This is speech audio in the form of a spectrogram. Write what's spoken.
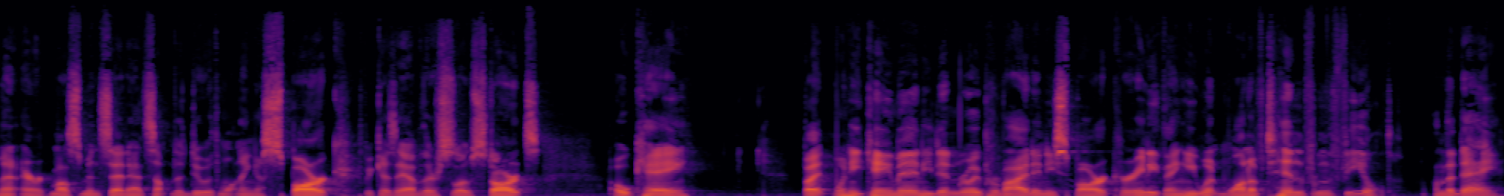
Eric Musselman said it had something to do with wanting a spark because they have their slow starts. Okay. But when he came in, he didn't really provide any spark or anything. He went one of 10 from the field on the day.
